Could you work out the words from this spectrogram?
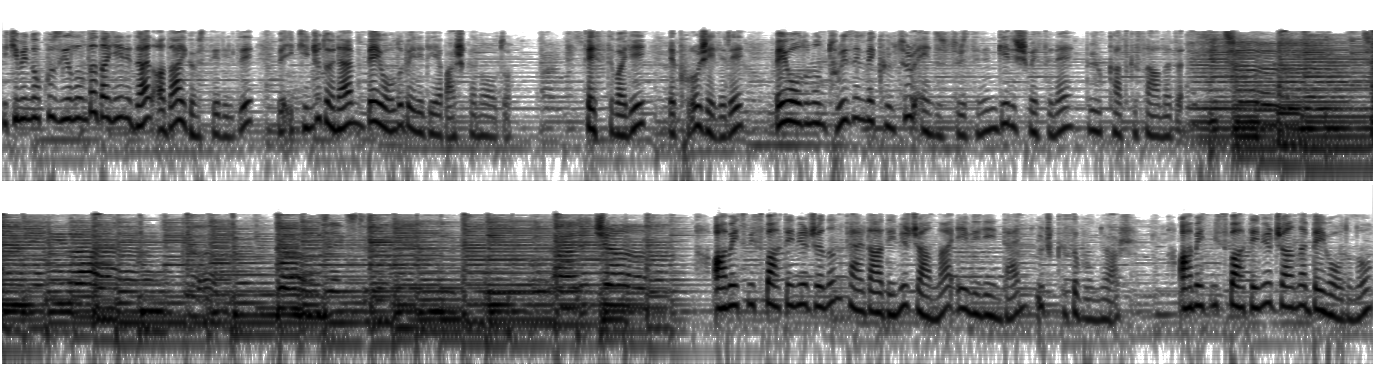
2009 yılında da yeniden aday gösterildi ve ikinci dönem Beyoğlu Belediye Başkanı oldu. Festivali ve projeleri Beyoğlu'nun turizm ve kültür endüstrisinin gelişmesine büyük katkı sağladı. Ahmet Misbah Demircan'ın Ferda Demircan'la evliliğinden 3 kızı bulunuyor. Ahmet Misbah Demircan'la Beyoğlu'nu,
